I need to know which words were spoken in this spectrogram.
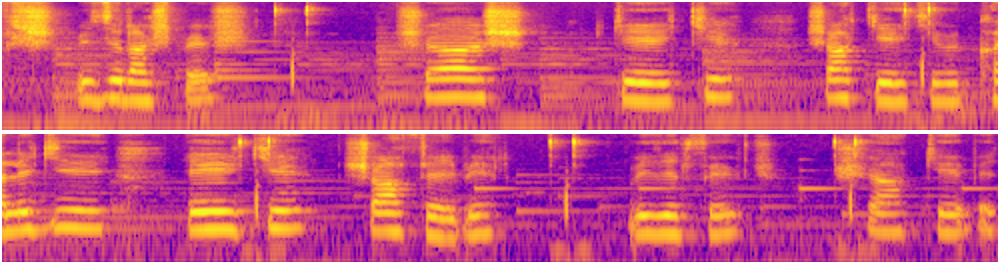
Ş- Vezir H5. Şah H- G2. Şah G2 ve kale G E2. Şah F1. Vezir F3. Şah G1.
